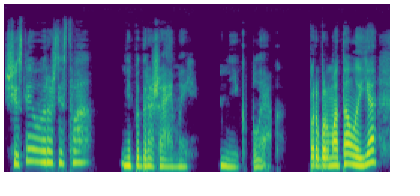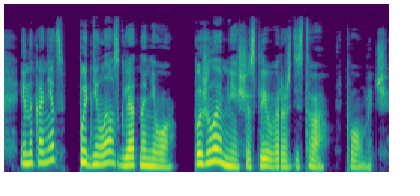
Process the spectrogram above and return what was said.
«Счастливого Рождества, неподражаемый Ник Блэк!» Пробормотала я и, наконец, подняла взгляд на него. «Пожелай мне счастливого Рождества в полночь,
